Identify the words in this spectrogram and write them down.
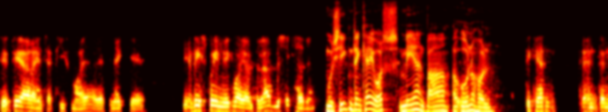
det, det er en terapi for mig, og jeg kan ikke... Øh, jeg ved sgu egentlig ikke, hvor jeg ville have været, hvis jeg ikke havde den. Musikken, den kan jo også mere end bare at underholde. Det kan den den, den,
